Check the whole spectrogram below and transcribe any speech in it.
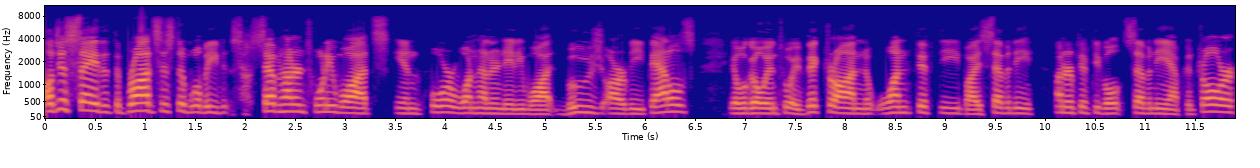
I'll just say that the broad system will be 720 watts in four 180 watt Bouge RV panels. It will go into a Victron 150 by 70, 150 volt, 70 amp controller.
